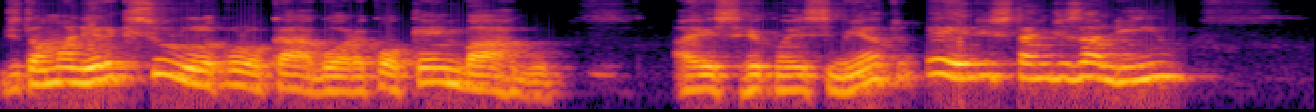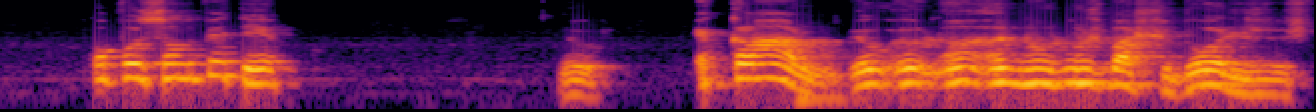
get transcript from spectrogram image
De tal maneira que, se o Lula colocar agora qualquer embargo a esse reconhecimento, ele está em desalinho com a posição do PT. É claro, eu, eu, nos bastidores,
